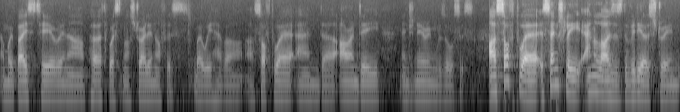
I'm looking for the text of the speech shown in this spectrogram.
and we're based here in our Perth, Western Australian office where we have our, our software and uh, R&D and engineering resources. Our software essentially analyzes the video stream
